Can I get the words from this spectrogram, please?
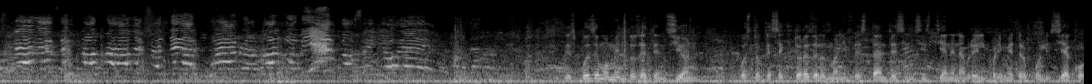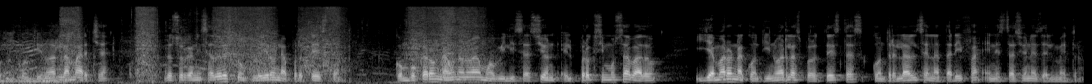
Ustedes están para defender al pueblo, no al gobierno, señores. Después de momentos de tensión, puesto que sectores de los manifestantes insistían en abrir el perímetro policíaco y continuar la marcha, los organizadores concluyeron la protesta, convocaron a una nueva movilización el próximo sábado y llamaron a continuar las protestas contra el alza en la tarifa en estaciones del metro.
